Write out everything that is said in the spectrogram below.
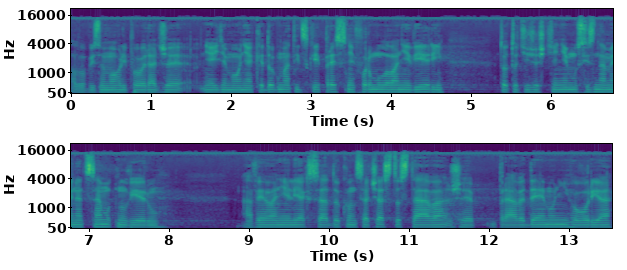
alebo by sme mohli povedať, že nejde mu o nejaké dogmatické presne formulovanie viery. To totiž ešte nemusí znamenať samotnú vieru. A v evaneliách sa dokonca často stáva, že práve démoni hovoria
